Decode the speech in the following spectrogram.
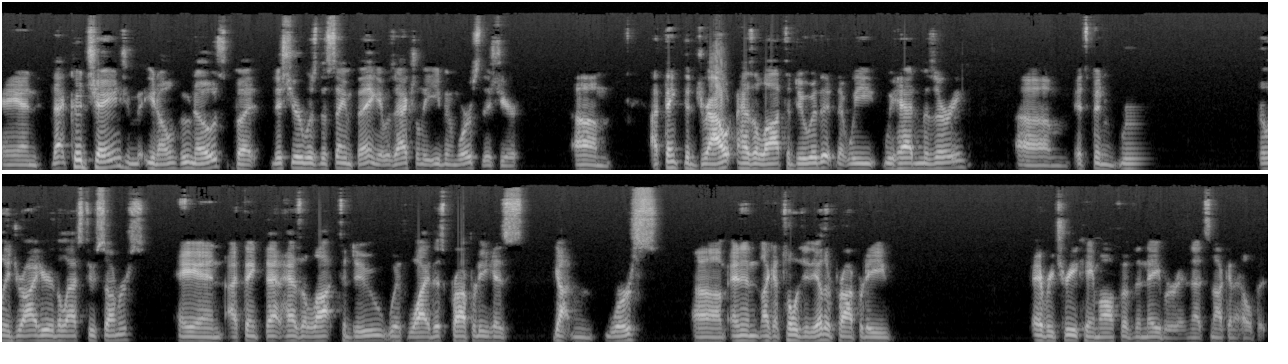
And that could change, you know, who knows? But this year was the same thing. It was actually even worse this year. Um, I think the drought has a lot to do with it that we, we had in Missouri. Um, it's been really dry here the last two summers. And I think that has a lot to do with why this property has gotten worse. Um, and then, like I told you, the other property, every tree came off of the neighbor and that's not going to help it.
